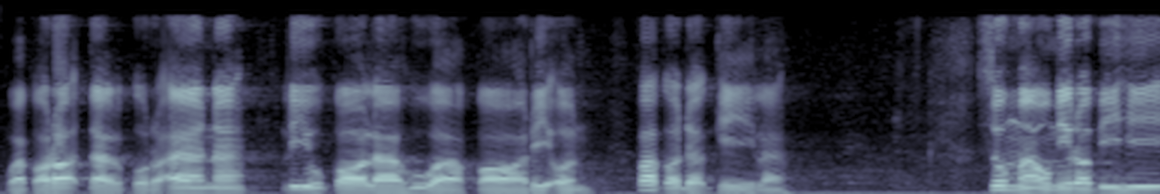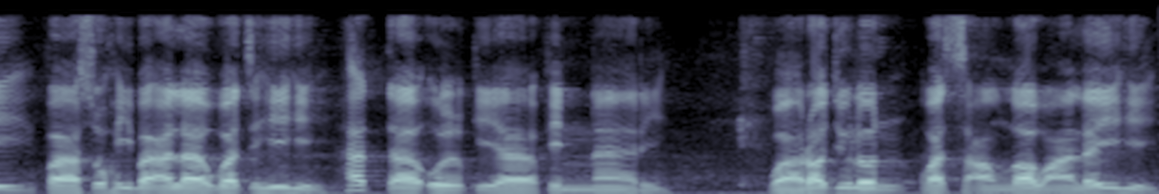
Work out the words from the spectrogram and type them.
wa qara'tal qur'ana liyuqala huwa qari'un. Faqad qila summa umira bihi fa suhiba ala wajhihi hatta ulqiya finnari. Wa rajulun was'allahu alaihi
